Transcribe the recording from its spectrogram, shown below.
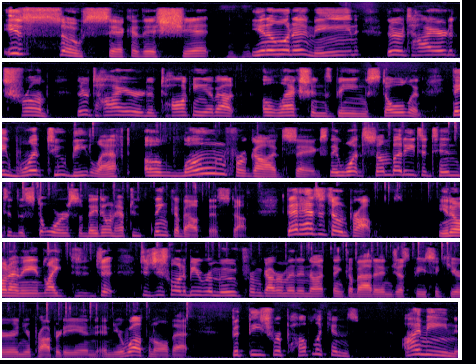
is so sick of this shit. Mm-hmm. You know what I mean? They're tired of Trump. They're tired of talking about elections being stolen. They want to be left alone, for God's sakes. They want somebody to tend to the store so they don't have to think about this stuff. That has its own problems. You know what I mean? Like to, to, to, just want to be removed from government and not think about it and just be secure in your property and, and your wealth and all that. But these Republicans, I mean,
